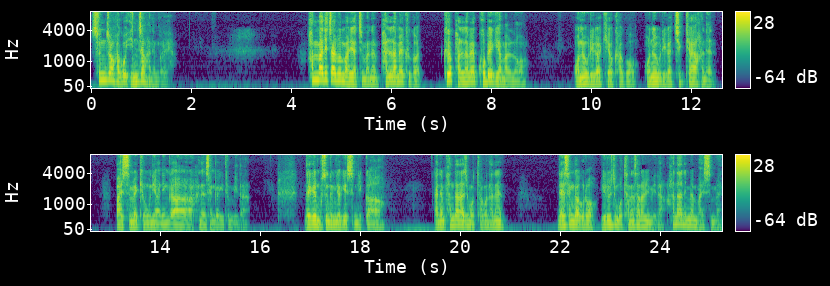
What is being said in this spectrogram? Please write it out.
순종하고 인정하는 거예요. 한마디 짧은 말이었지만은 발람의 그것, 그 발람의 고백이야말로 오늘 우리가 기억하고 오늘 우리가 지켜야 하는 말씀의 교훈이 아닌가 하는 생각이 듭니다. 내게 무슨 능력이 있습니까? 나는 판단하지 못하고 나는 내 생각으로 이루지 못하는 사람입니다. 하나님의 말씀만이.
